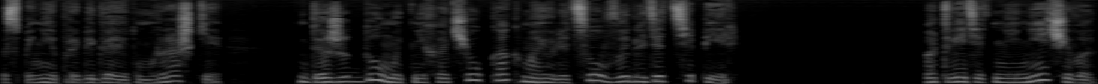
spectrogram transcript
По спине пробегают мурашки, даже думать не хочу, как мое лицо выглядит теперь. Ответить мне нечего,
